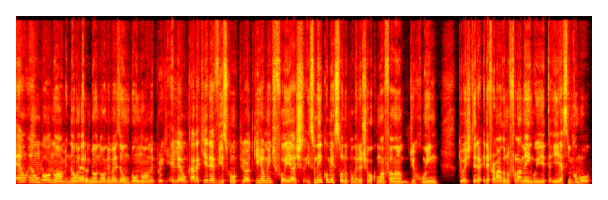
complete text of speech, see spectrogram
É um, é um bom nome, não era o meu nome, mas é um bom nome, porque ele é um cara que ele é visto como pior do que realmente foi. Acho, isso nem começou no Palmeiras, chegou com uma fama de ruim, que o Edith ele é formado no Flamengo, e, e assim como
